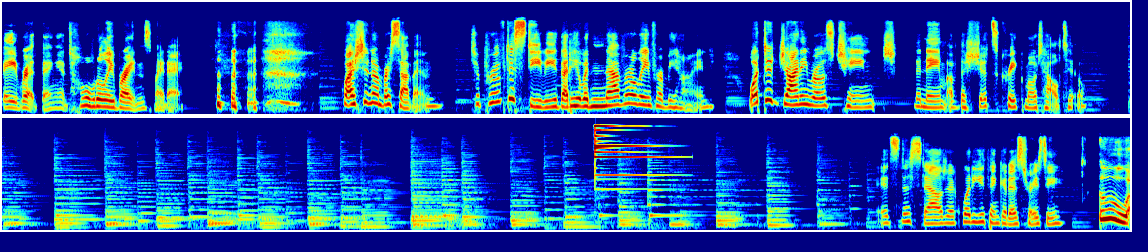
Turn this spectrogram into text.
favorite thing. It totally brightens my day. Question number seven. To prove to Stevie that he would never leave her behind, what did Johnny Rose change the name of the Schitt's Creek Motel to? It's nostalgic. What do you think it is, Tracy? Ooh,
